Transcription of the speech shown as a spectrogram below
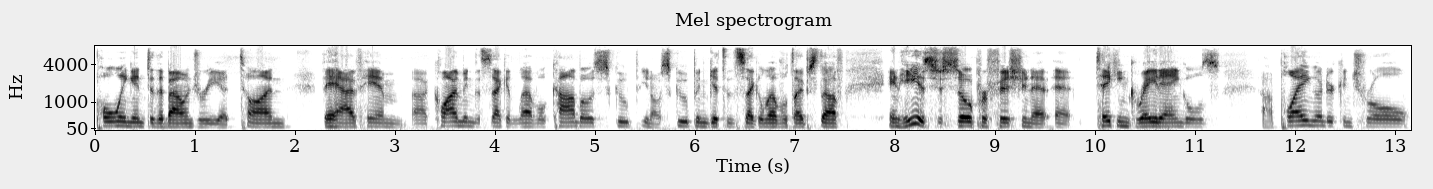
pulling into the boundary a ton. They have him uh, climbing the second level, combo scoop, you know, scoop and get to the second level type stuff. And he is just so proficient at, at taking great angles, uh, playing under control,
